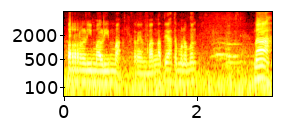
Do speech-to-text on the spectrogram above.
per 55 keren banget ya teman-teman. Nah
